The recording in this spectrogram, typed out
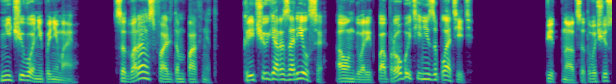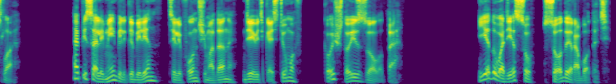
Ничего не понимаю. Со двора асфальтом пахнет. Кричу, я разорился, а он говорит, попробуйте не заплатить. 15 числа. Описали мебель, гобелен, телефон, чемоданы, 9 костюмов, кое-что из золота. Еду в Одессу содой работать.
